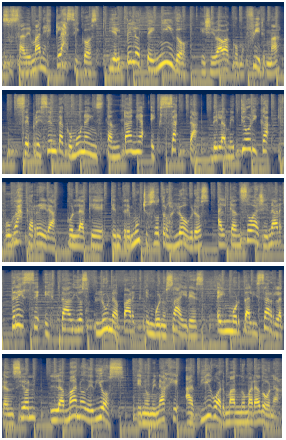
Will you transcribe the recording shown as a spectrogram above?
sus ademanes clásicos y el pelo teñido que llevaba como firma, se presenta como una instantánea exacta de la meteórica y fugaz carrera con la que, entre muchos otros logros, alcanzó a llenar 13 estadios Luna Park en Buenos Aires e inmortalizar la canción La mano de Dios en homenaje a Diego Armando Maradona.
